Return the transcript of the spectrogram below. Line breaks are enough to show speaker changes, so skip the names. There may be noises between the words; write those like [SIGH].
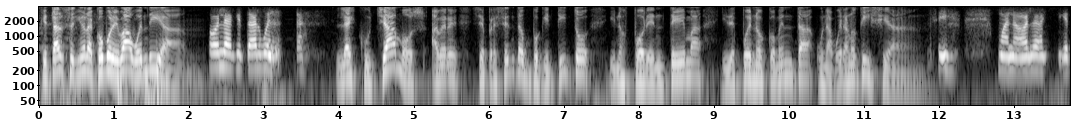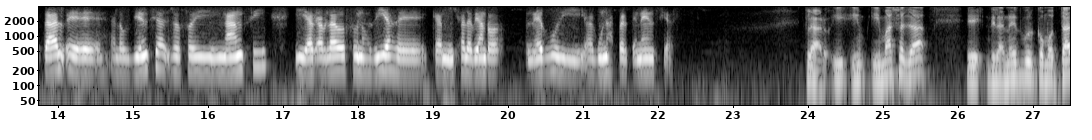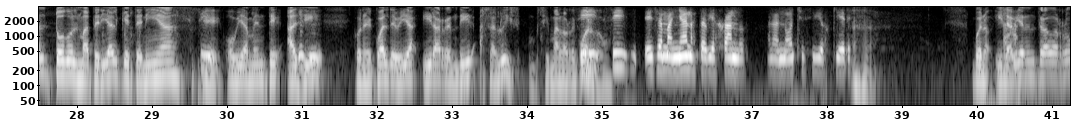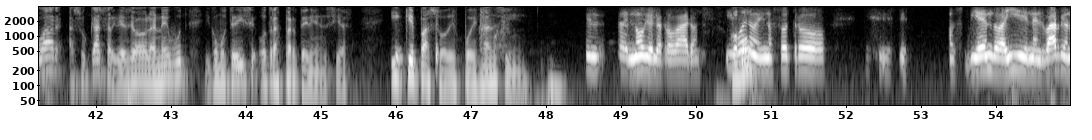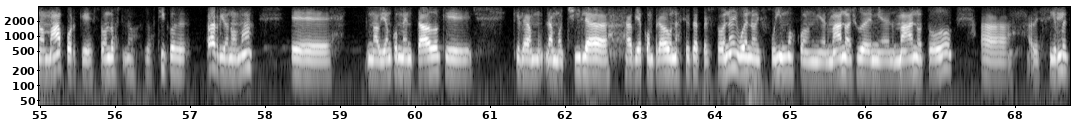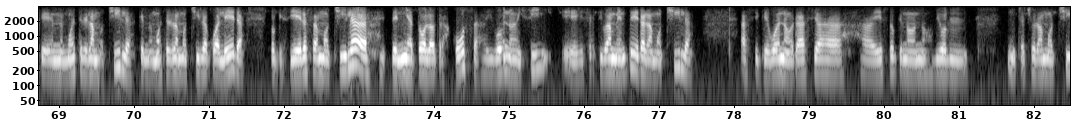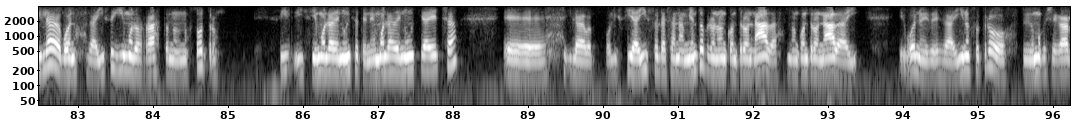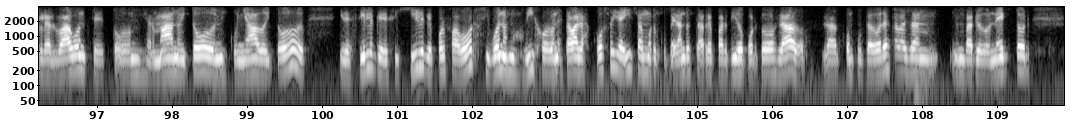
¿Qué tal, señora? ¿Cómo le va? Buen día.
Hola, ¿qué tal? Buenas
La escuchamos, a ver, se presenta un poquitito y nos pone en tema y después nos comenta una buena noticia.
Sí, bueno, hola, ¿qué tal? Eh, a la audiencia, yo soy Nancy y había hablado hace unos días de que a mi hija le habían robado Netwood y algunas pertenencias.
Claro, y, y, y más allá eh, de la network como tal, todo el material que tenía, eh, obviamente, allí, con el cual debía ir a rendir a San Luis, si mal no recuerdo.
Sí, sí, ella mañana está viajando, a la noche, si Dios quiere.
Bueno, y le habían entrado a robar a su casa, le habían llevado la Netwood y, como usted dice, otras pertenencias. ¿Y qué pasó después, Nancy?
El, el novio le robaron. Y bueno, y nosotros viendo ahí en el barrio nomás, porque son los, los, chicos del barrio nomás, eh, nos habían comentado que, que la, la, mochila había comprado una cierta persona y bueno, y fuimos con mi hermano, ayuda de mi hermano, todo, a, a decirle que me muestre la mochila, que me muestre la mochila cuál era, porque si era esa mochila tenía todas las otras cosas y bueno, y sí, efectivamente era la mochila. Así que bueno, gracias a, a eso que no, nos dio el, muchacho la mochila, bueno, ahí seguimos los rastros nosotros. Sí, hicimos la denuncia, tenemos la denuncia hecha eh, y la policía hizo el allanamiento, pero no encontró nada, no encontró nada ahí. Y bueno, y desde ahí nosotros tuvimos que llegarle al vago entre todos mis hermanos y todos, mis cuñados y todo, y decirle que exigirle que por favor, y bueno, nos dijo dónde estaban las cosas y ahí estamos recuperando, está repartido por todos lados. La computadora estaba ya en, Barrio Don Héctor,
